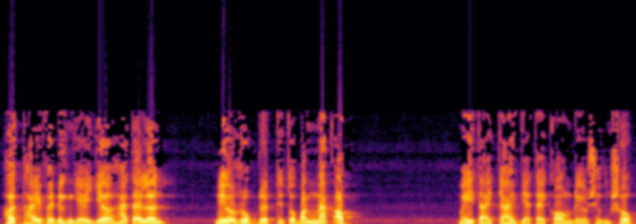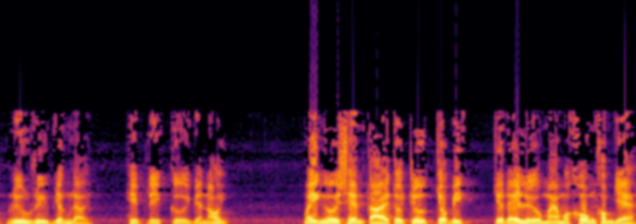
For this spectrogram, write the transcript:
hết thảy phải đứng dậy giơ hai tay lên. Nếu rụt rịch thì tôi bắn nát ốc. Mấy tay cái và tay con đều sửng sốt, riu ríu vâng lời. Hiệp liệt cười và nói, mấy người xem tài tôi trước cho biết, chứ để liệu mạng mà khốn không về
